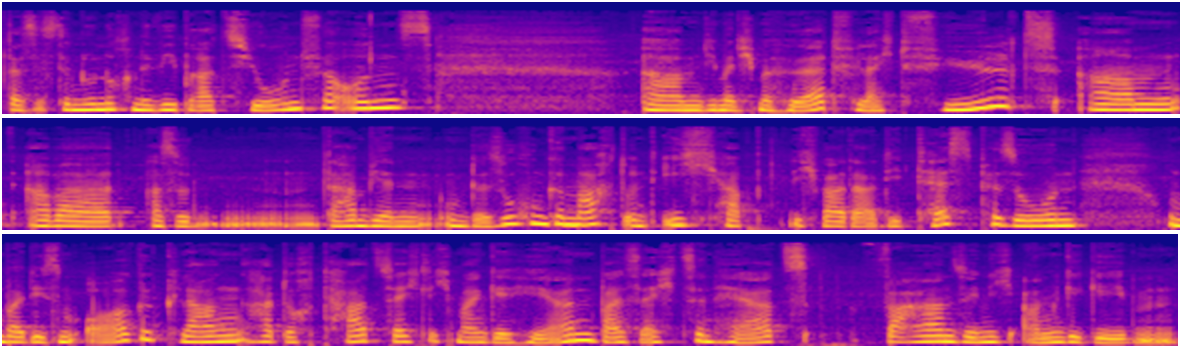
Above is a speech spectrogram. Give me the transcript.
das ist dann nur noch eine Vibration für uns ähm, die man nicht mehr hört, vielleicht fühlt. Ähm, aber also da haben wir eine Untersuchung gemacht und ich habe, ich war da die Testperson und bei diesem Orgelklang hat doch tatsächlich mein Gehirn bei 16 Hertz wahnsinnig angegeben.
